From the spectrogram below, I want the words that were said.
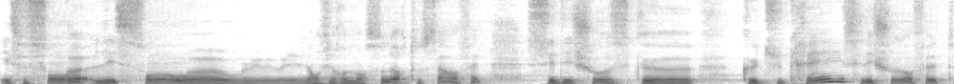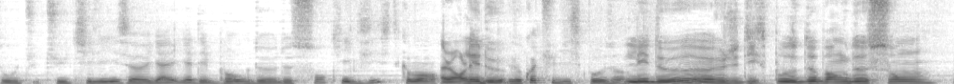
Et ce sont euh, les sons euh, ou l'environnement sonore, tout ça, en fait, c'est des choses que, que tu crées, c'est des choses, en fait, où tu, tu utilises, euh, il y, a, il y a des banques de, de sons qui existent. Comment, Alors les deux. de quoi tu disposes? Les deux, euh, je dispose de banques de sons euh,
